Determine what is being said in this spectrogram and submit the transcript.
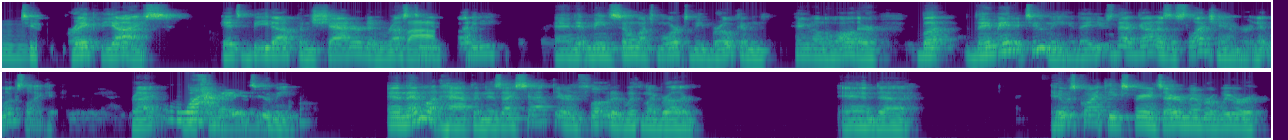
mm-hmm. to break the ice. It's beat up and shattered and rusty wow. and muddy, and it means so much more to be broken hanging on the wall there. But they made it to me. They used that gun as a sledgehammer, and it looks like it, right? Wow. They made it to me. And then what happened is I sat there and floated with my brother, and uh, it was quite the experience. I remember we were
